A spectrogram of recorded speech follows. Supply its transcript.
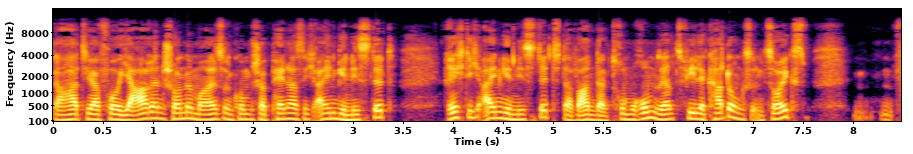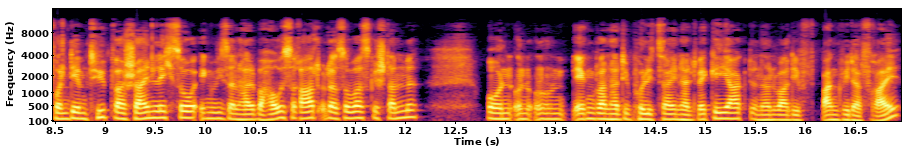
da hat ja vor Jahren schon einmal so ein komischer Penner sich eingenistet. Richtig eingenistet. Da waren dann drumherum ganz viele Kartons und Zeugs. Von dem Typ wahrscheinlich so irgendwie so ein halber Hausrat oder sowas gestanden. Und, und, und irgendwann hat die Polizei ihn halt weggejagt und dann war die Bank wieder frei.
